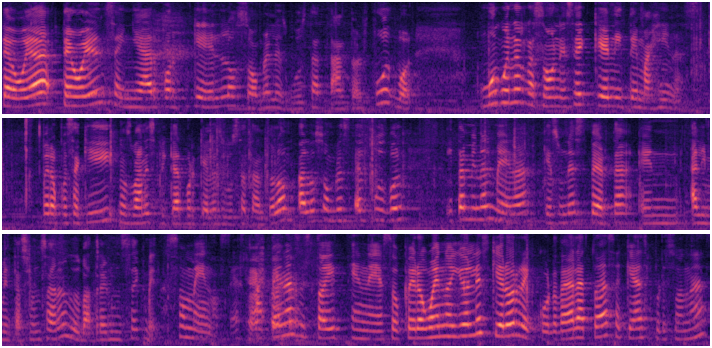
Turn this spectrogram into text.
te voy a, te voy a enseñar por qué los hombres les gusta tanto el fútbol. Muy buenas razones, ¿eh? que ni te imaginas. Pero pues aquí nos van a explicar por qué les gusta tanto a los hombres el fútbol y también Almena, que es una experta en alimentación sana, nos va a traer un segmento. Más o menos, apenas estoy en eso. Pero bueno, yo les quiero recordar a todas aquellas personas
